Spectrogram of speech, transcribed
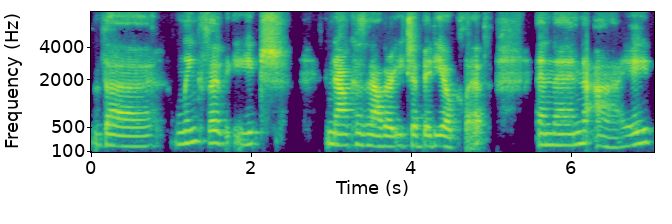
the length of each now, because now they're each a video clip. And then I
